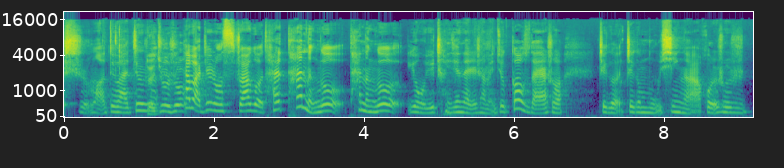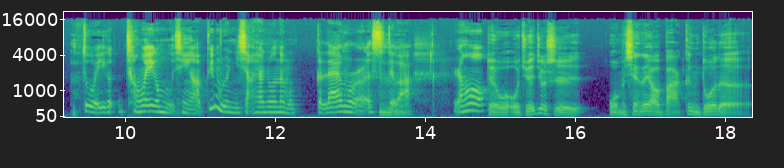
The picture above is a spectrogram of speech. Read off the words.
实嘛，对吧？就是对，就是说他把这种 struggle，他他能够他能够勇于呈现在这上面，就告诉大家说，这个这个母性啊，或者说是作为一个成为一个母亲啊，并不是你想象中那么 glamorous，、对吧？然后对我，我觉得就是我们现在要把更多的，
